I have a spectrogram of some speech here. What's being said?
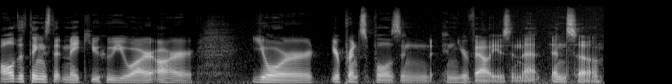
all the things that make you who you are are your your principles and and your values in that. And so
